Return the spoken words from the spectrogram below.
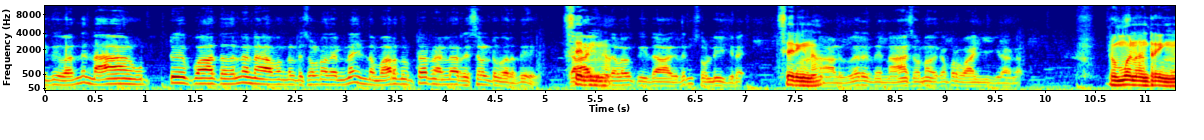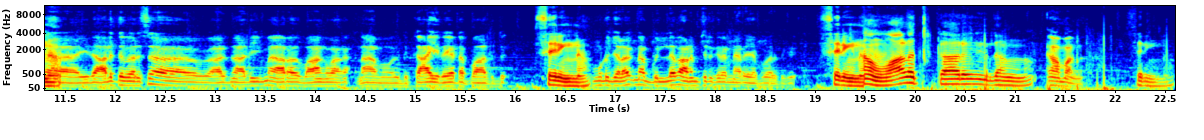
இது வந்து நான் விட்டு பார்த்ததுல நான் அவங்கள்ட்ட சொல்றது என்ன இந்த மருந்து விட்டா நல்ல ரிசல்ட் வருது. காய். இந்த அளவுக்கு இதாகுதுன்னு சொல்லிக்கிறேன். சரிங்கண்ணா. நாலு பேர் இது நான் சொன்னதுக்கு அப்புறம் வாங்கிக்கிறாங்க. ரொம்ப நன்றிங்கண்ணா. இது அடுத்த வருஷம் அது அதிகமா யாராவது வாங்குவாங்க. நான் இது காய் ரேட்டை பார்த்துட்டு. சரிங்கண்ணா. முடிஞ்ச அளவுக்கு நான் பில்லவே அனுப்பிச்சிருக்கிறேன் நிறைய பேருக்கு சரிங்கண்ணா. வாழைக்காரு இதாங்கண்ணா. ஆமாங்க. சரிங்கண்ணா.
